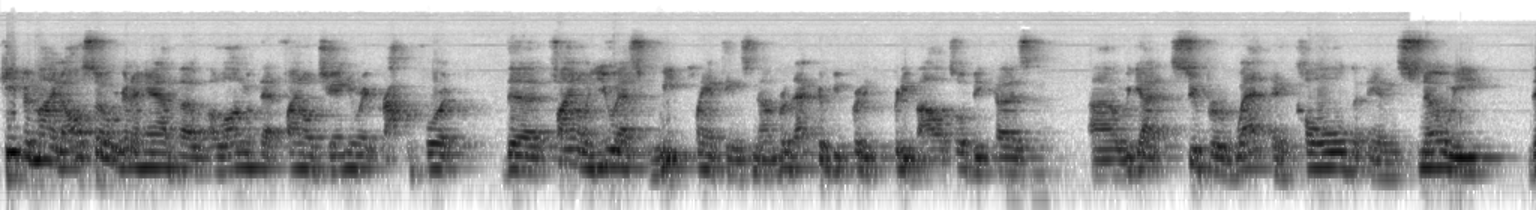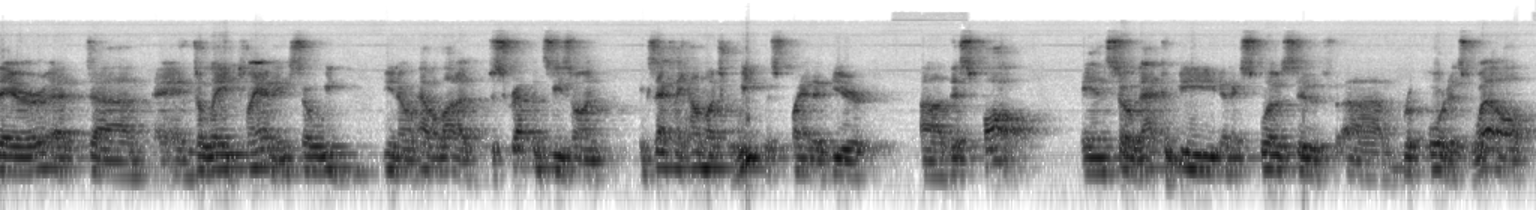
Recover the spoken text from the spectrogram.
Keep in mind also, we're going to have, uh, along with that final January crop report, the final U.S. wheat plantings number. That could be pretty pretty volatile because uh, we got super wet and cold and snowy there at um, and delayed planting. So we you know have a lot of discrepancies on exactly how much wheat was planted here uh, this fall, and so that could be an explosive um, report as well.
